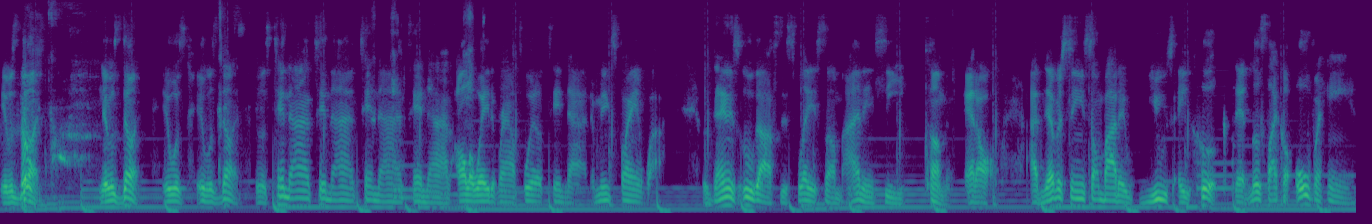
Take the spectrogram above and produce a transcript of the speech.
It was Nope. done. It was done. It was it was done. It was 10-9, 10-9, 10-9, 10-9, all the way to round 12, 10-9. Let me explain why. But Dennis Ugas displayed something I didn't see coming at all. I've never seen somebody use a hook that looks like an overhand,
